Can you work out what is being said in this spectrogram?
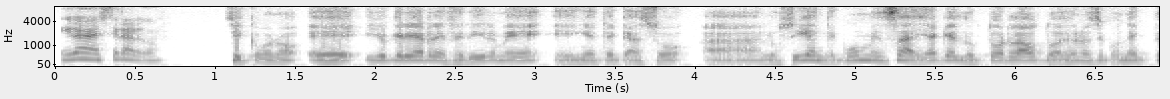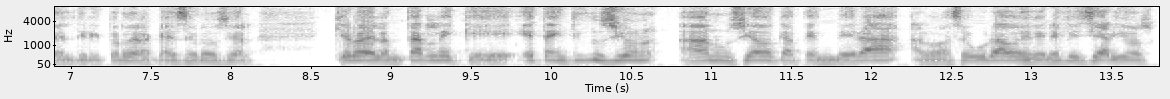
¿Ibas a decir algo? Sí, como no. Eh, yo quería referirme en este caso a lo siguiente, con un mensaje, ya que el doctor Lau todavía no se conecta, el director de la Calle Seguro Social, quiero adelantarle que esta institución ha anunciado que atenderá a los asegurados y beneficiarios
